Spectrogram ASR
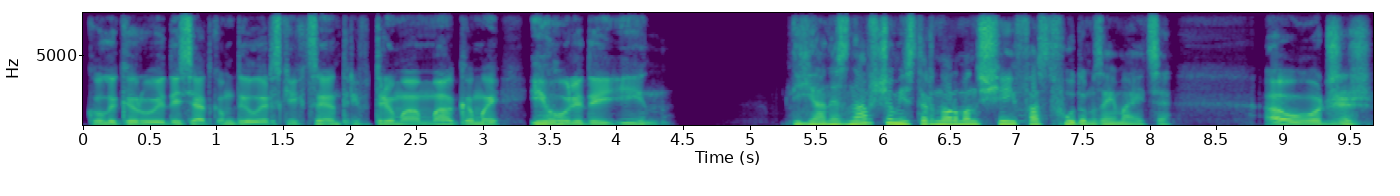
коли керує десятком дилерських центрів, трьома маками і Holiday Inn. Я не знав, що містер Норман ще й фастфудом займається. А отже ж,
